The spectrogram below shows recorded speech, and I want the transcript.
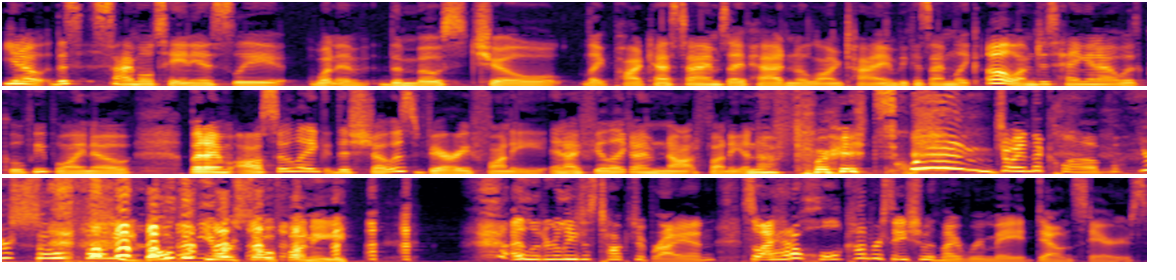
You know, this is simultaneously one of the most chill like podcast times I've had in a long time because I'm like, oh, I'm just hanging out with cool people I know. But I'm also like, the show is very funny, and I feel like I'm not funny enough for it. Quinn, join the club. You're so funny. Both of you are so funny. I literally just talked to Brian. So I had a whole conversation with my roommate downstairs.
